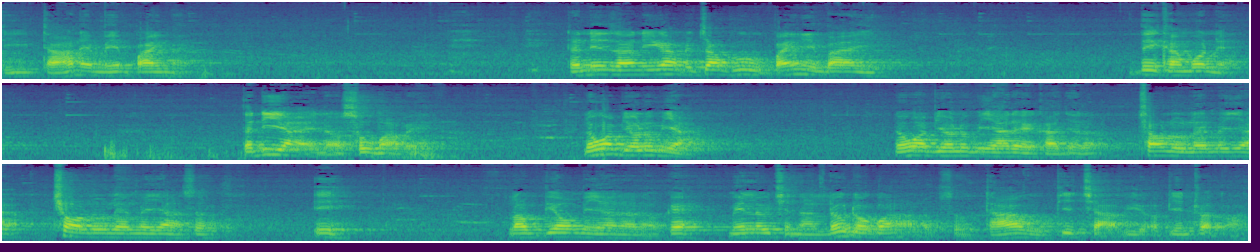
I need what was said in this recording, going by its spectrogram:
ဒီဓာတ်နဲ့မင်းပိုင်းမယ် တဏ္ဍာနီကမကြောက်ဘူးပိုင်းရင်ပိုင်းသိခံမောနဲ့တတိယရင်တော့ဆုံးပါပဲလုံးဝပြောလို့မရလုံးဝပြောလို့မရတဲ့အခါကျတော့6လို့လည်းမရ6လို့လည်းမရဆိုတော့အေးတော့ပြောမရတာတော့ကဲမင်းလှုပ်ချင်တာလှုပ်တော့ကွာလို့ဆိုဓာတ်ကိုပြစ်ချပြီးတော့အပြင်ထွက်သွား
